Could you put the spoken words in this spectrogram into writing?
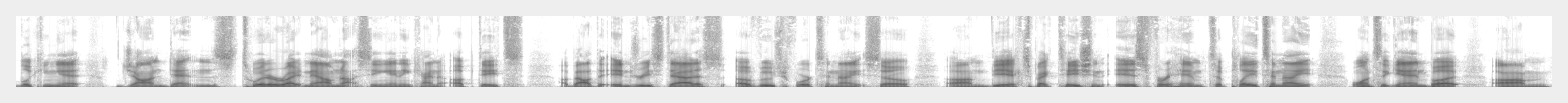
looking at John Denton's Twitter right now. I'm not seeing any kind of updates about the injury status of Vooch for tonight. So um, the expectation is for him to play tonight once again, but. Um,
